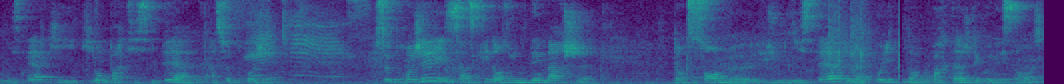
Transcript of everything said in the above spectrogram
ministère qui, ont participé à, ce projet. Ce projet, s'inscrit dans une démarche d'ensemble du ministère, de la politique dans le partage des connaissances,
